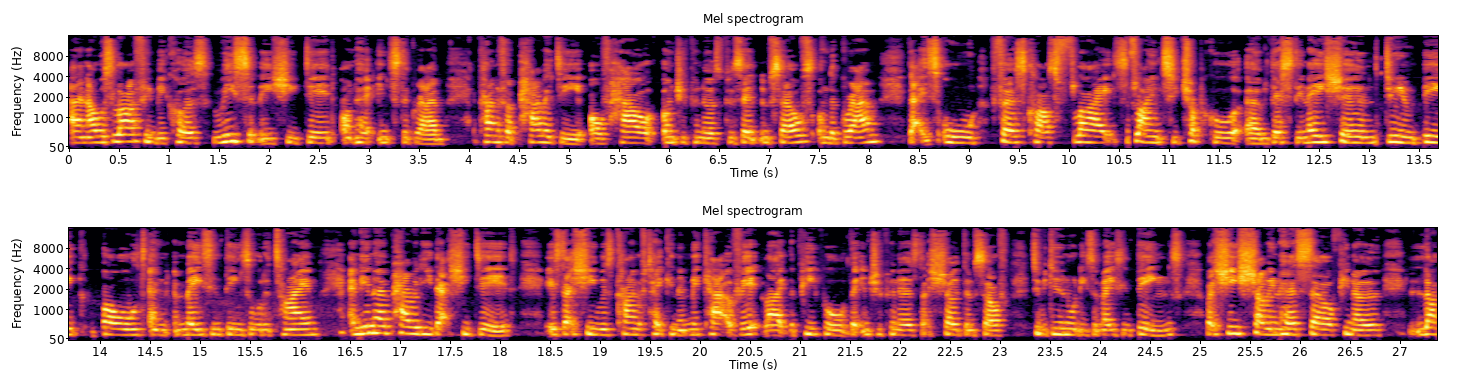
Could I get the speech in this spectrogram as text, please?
and I was laughing because recently she did on her Instagram a kind of a parody of how entrepreneurs present themselves on the gram, that it's all first class flights, flying to tropical um, destinations, doing big, bold, and amazing things all the time. And in her parody that she did, is that she was kind of taking a mick out of it, like the people, the entrepreneurs that showed themselves to be doing all these amazing things. But she's showing herself, you know, lugging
